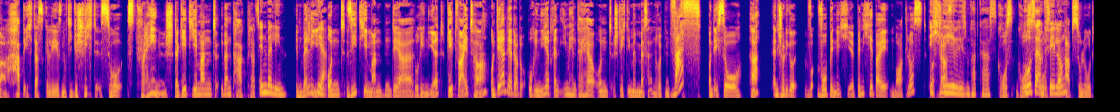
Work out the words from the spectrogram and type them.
Hammer, hab ich das gelesen. Die Geschichte ist so strange. Da geht jemand über einen Parkplatz In Berlin. in Berlin Ja. und sieht jemanden, der uriniert, geht weiter und der, der dort uriniert, rennt ihm hinterher und sticht ihm mit dem Messer in den Rücken. Was? Und ich so, ha? Entschuldige, wo, wo bin ich hier? Bin ich hier bei Mordlust? Ich Podcast? liebe diesen Podcast. Groß, groß, Große groß, Empfehlung. Absolut.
